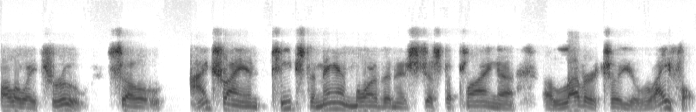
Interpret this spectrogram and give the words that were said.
all the way through. So I try and teach the man more than it's just applying a, a lever to your rifle.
